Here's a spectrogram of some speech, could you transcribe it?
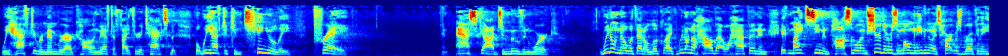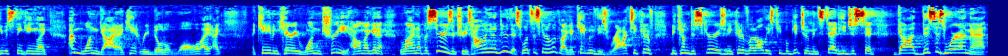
we have to remember our calling. We have to fight through attacks, but, but we have to continually pray and ask God to move and work. We don't know what that'll look like. We don't know how that will happen, and it might seem impossible. I'm sure there was a moment, even though his heart was broken, that he was thinking, like, I'm one guy. I can't rebuild a wall. I, I I can't even carry one tree. How am I going to line up a series of trees? How am I going to do this? What's this going to look like? I can't move these rocks. He could have become discouraged and he could have let all these people get to him. Instead, he just said, God, this is where I'm at.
